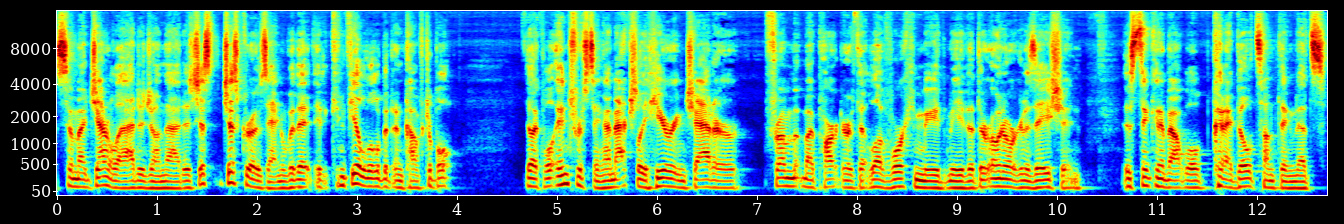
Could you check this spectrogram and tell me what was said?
So my general adage on that is just just grow zen with it. It can feel a little bit uncomfortable. You're like, well, interesting. I'm actually hearing chatter from my partners that love working with me that their own organization is thinking about, well, can I build something that's,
